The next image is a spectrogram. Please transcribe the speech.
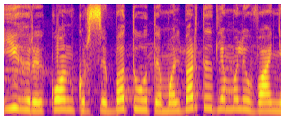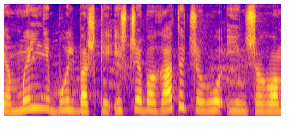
ігри, конкурси, батути, мольберти для малювання, мильні бульбашки і ще багато чого іншого.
